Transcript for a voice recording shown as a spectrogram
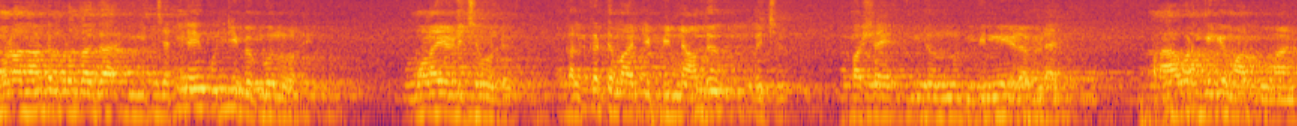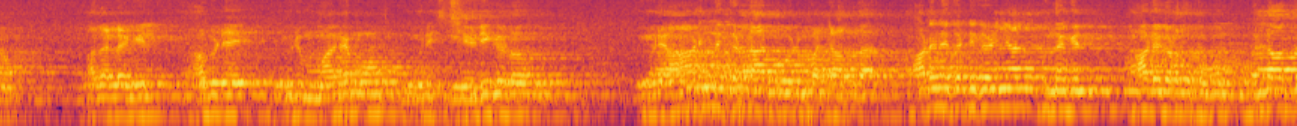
നമ്മുടെ നാട്ടിൻപുറത്തൊക്കെ ഈ ചെറ്റയും കുറ്റിയും വെക്കുമെന്ന് പറയും. മുളയടിച്ചുകൊണ്ട് കൽക്കെട്ട് മാറ്റി പിന്നെ അത് വെച്ച്. പക്ഷേ ഇതൊന്നും പിന്നീട് അവിടെ പ്രാവർത്തികമാക്കുവാനോ അതല്ലെങ്കിൽ അവിടെ ഒരു മരമോ ഒരു ചെടികളോ ഒരു ആടിനെ കെട്ടാൻ പോലും പറ്റാത്ത ആടിനെ കെട്ടിക്കഴിഞ്ഞാൽ ഒന്നെങ്കിൽ ആട് കടന്നു പോകും. വല്ലാത്ത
